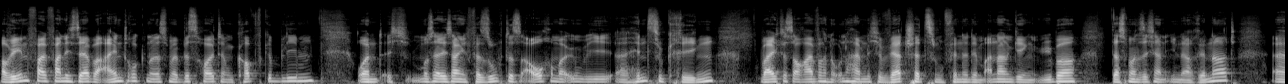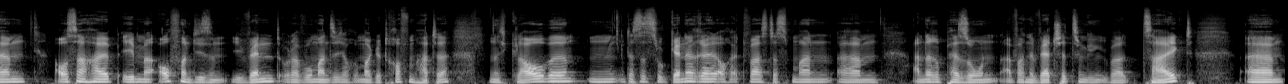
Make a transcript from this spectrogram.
Auf jeden Fall fand ich sehr beeindruckend und ist mir bis heute im Kopf geblieben. Und ich muss ehrlich sagen, ich versuche das auch immer irgendwie äh, hinzukriegen, weil ich das auch einfach eine unheimliche Wertschätzung finde dem anderen gegenüber, dass man sich an ihn erinnert, ähm, außerhalb eben auch von diesem Event oder wo man sich auch immer getroffen hatte. Und ich glaube, mh, das ist so generell auch etwas, dass man ähm, andere Personen einfach eine Wertschätzung gegenüber zeigt. Ähm,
